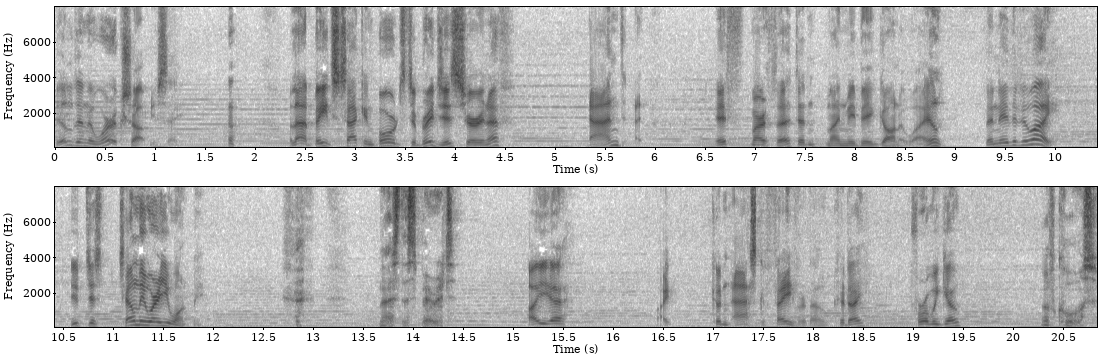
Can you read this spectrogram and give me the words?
Building a workshop, you say? Well, that beats tacking boards to bridges, sure enough. And uh, if Martha didn't mind me being gone a while, then neither do I. You just tell me where you want me. That's the spirit. I, uh, I couldn't ask a favor, though, could I? Before we go? Of course.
